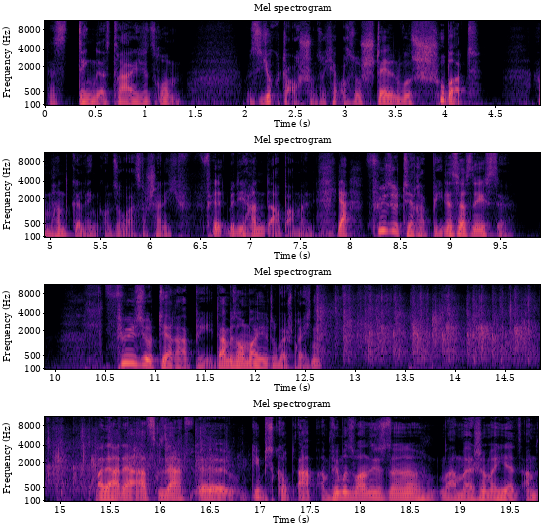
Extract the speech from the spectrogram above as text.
Das Ding, das trage ich jetzt rum. Es juckt auch schon so. Ich habe auch so Stellen, wo es schubbert am Handgelenk und sowas. Wahrscheinlich fällt mir die Hand ab am Ja, Physiotherapie, das ist das nächste. Physiotherapie, da müssen wir mal hier drüber sprechen. Weil da hat der Arzt gesagt, äh, Gips kommt ab. Am 25. machen wir schon mal hier, am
